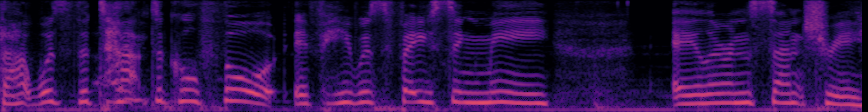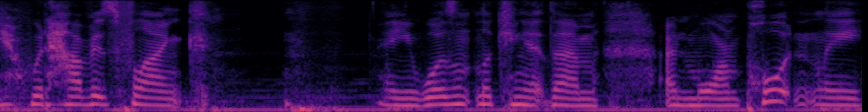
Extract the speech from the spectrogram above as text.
That was the tactical thought. If he was facing me, Ayla and Sentry would have his flank. He wasn't looking at them, and more importantly,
